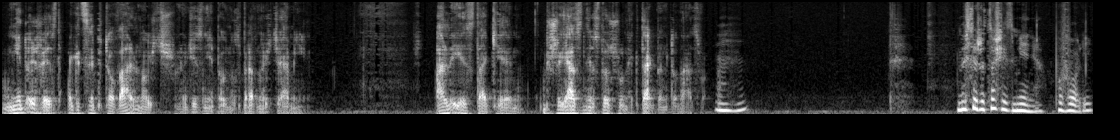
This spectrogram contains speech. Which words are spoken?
nie dość, że jest akceptowalność ludzi z niepełnosprawnościami, ale jest takie przyjazny stosunek, tak bym to nazwał. Myślę, że coś się zmienia powoli.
